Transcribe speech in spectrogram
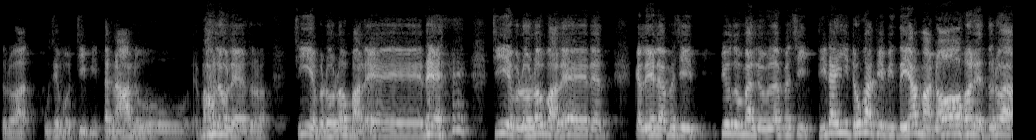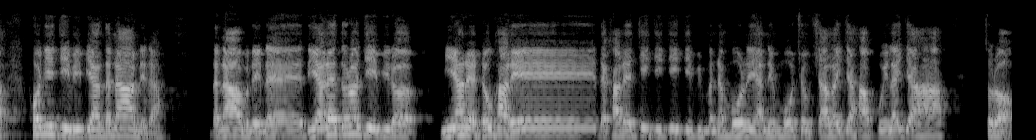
သူတို့ကဦးစင်းကိုကြည့်ပြီးတနာလို့တဲ့ဘာလို့လဲဆိုတော့ကြီးရဘလို့လုံးပါလဲတဲ့ကြီးရဘလို့လုံးပါလဲတဲ့ကလေးလည်းမရှိ ပြုစုမှလို့လည်းမရှိဒီတိုင်းကြီးဒုက္ခဖြစ်ပြီးသေရမှာနော်တဲ့သူတို့ကဖောကြီးကြည့်ပြီးပြန်တနာနေတာတနာမနေနဲ့ဒီရတဲ့သူတို့ကြည့်ပြီးတော့မြင်ရတဲ့ဒုက္ခတွေတခါတည်းကြည်ကြည်ကြည်ကြည်ပြီးမနှမိုးလင်းရနေမိုးချုပ်ရှာလိုက်ကြဟာပွေလိုက်ကြဟာဆိုတော့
